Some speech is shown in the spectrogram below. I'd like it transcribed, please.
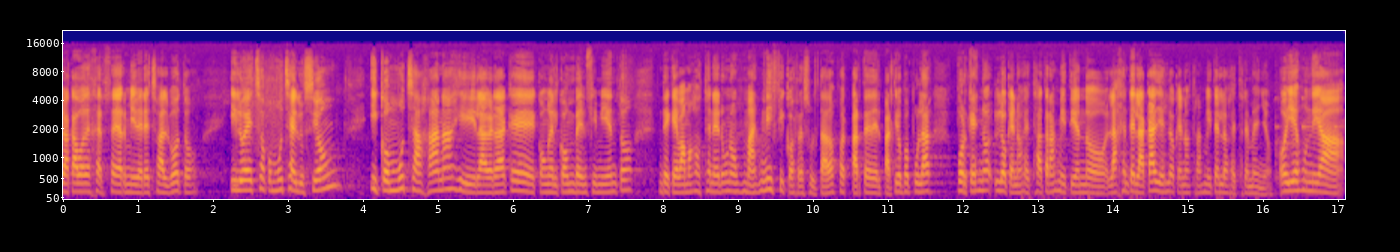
Yo acabo de ejercer mi derecho al voto y lo he hecho con mucha ilusión y con muchas ganas y la verdad que con el convencimiento de que vamos a obtener unos magníficos resultados por parte del Partido Popular porque es lo que nos está transmitiendo la gente en la calle, es lo que nos transmiten los extremeños. Hoy es un día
